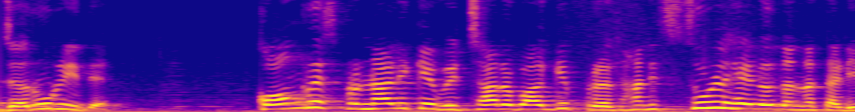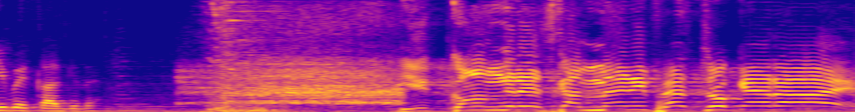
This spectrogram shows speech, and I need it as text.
ಜರೂರಿ ಇದೆ. ಕಾಂಗ್ರೆಸ್ ಪ್ರಣಾಳಿಕೆ ವಿಚಾರವಾಗಿ ಪ್ರಧಾನಿ ಸುಳ್ಳು ಹೇಳೋದನ್ನ ತಡಿಬೇಕಾಗಿದೆ ये कांग्रेस का मैनिफेस्टो कह रहा है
